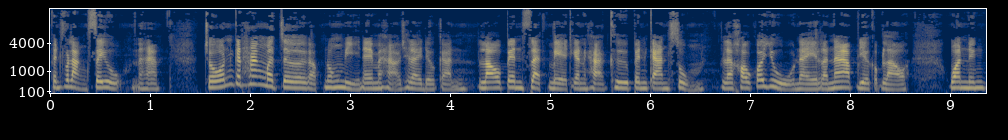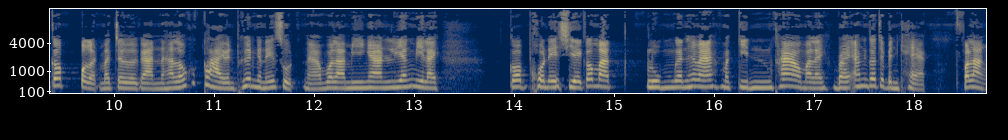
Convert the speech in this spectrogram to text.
เป็นฝรั่งซิ่วนะคะจนกระทั่งมาเจอกับน้องหมีในมหาวิทยาลัยเดียวกัน เราเป็นแฟลตเมทกันค่ะ คือเป็นการสุ่ม แล้วเขาก็อยู่ในระนาบเดียวกับเรา วันหนึ่งก็เปิดมาเจอกันนะคะแล้วก็กลายเป็นเพื่อนกันในสุดนะ เวลามีงานเลี้ยงมีอะไร ก็คนเอเชียก็มากลุ่มกันใช่ไหมมากินข้าวมาอะไรไบรอันก็จะเป็นแขกฝรั่ง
